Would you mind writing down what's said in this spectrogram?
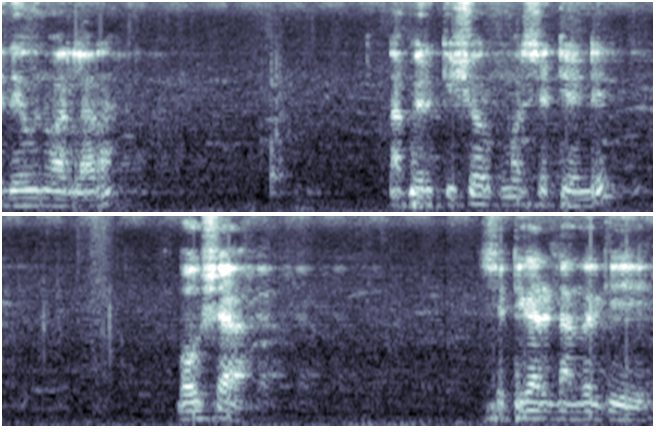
దేవుని వారులారా నా పేరు కిషోర్ కుమార్ శెట్టి అండి. బహుశా శెట్టి గారంటే అందరికీ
